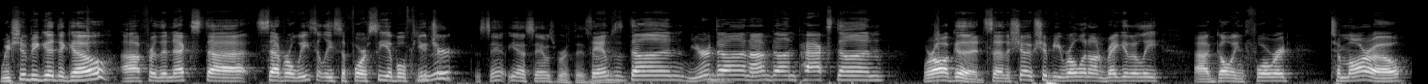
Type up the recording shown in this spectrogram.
We should be good to go uh, for the next uh, several weeks, at least a foreseeable future. Sam, yeah, Sam's birthday. Sam's is done, you're done, I'm done, Pack's done. We're all good. So the show should be rolling on regularly uh, going forward. Tomorrow,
